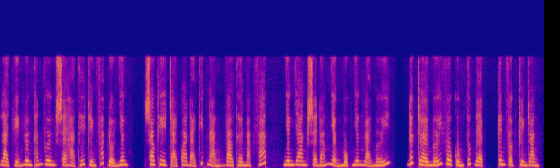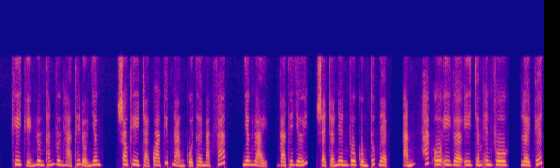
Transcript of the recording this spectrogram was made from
là chuyển luân Thánh Vương sẽ hạ thế truyền Pháp độ nhân. Sau khi trải qua đại kiếp nạn vào thời mạt Pháp, nhân gian sẽ đón nhận một nhân loại mới. Đất trời mới vô cùng tốt đẹp, Kinh Phật truyền rằng, khi chuyển luân Thánh Vương hạ thế độ nhân, sau khi trải qua kiếp nạn của thời mạt Pháp, nhân loại và thế giới sẽ trở nên vô cùng tốt đẹp. Ảnh hoigi.info Lời kết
